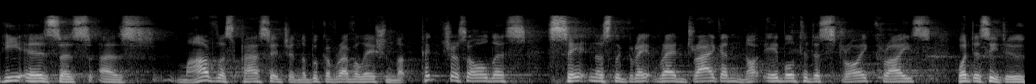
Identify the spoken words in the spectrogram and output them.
He is, as, as marvelous passage in the book of Revelation that pictures all this. Satan is the great red dragon, not able to destroy Christ. What does he do?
